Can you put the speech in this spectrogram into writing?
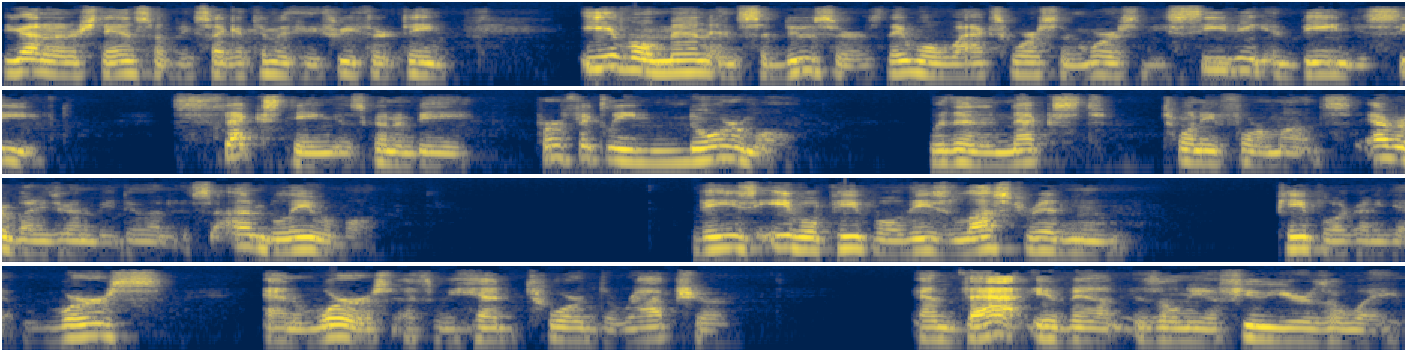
You got to understand something. 2 Timothy 3:13 Evil men and seducers, they will wax worse and worse, deceiving and being deceived. Sexting is going to be perfectly normal within the next 24 months. Everybody's going to be doing it. It's unbelievable. These evil people, these lust ridden people, are going to get worse and worse as we head toward the rapture. And that event is only a few years away.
